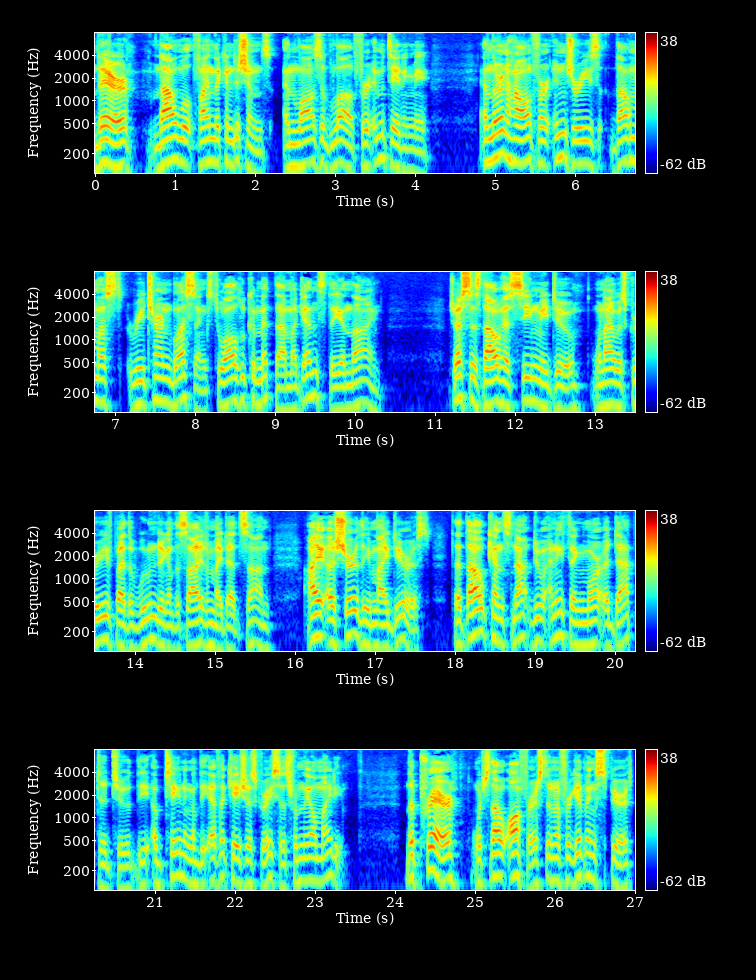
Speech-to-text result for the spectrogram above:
There thou wilt find the conditions and laws of love for imitating me, and learn how for injuries thou must return blessings to all who commit them against thee and thine. Just as thou hast seen me do, when I was grieved by the wounding of the side of my dead son, I assure thee, my dearest, that thou canst not do anything more adapted to the obtaining of the efficacious graces from the Almighty. The prayer which thou offerest in a forgiving spirit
